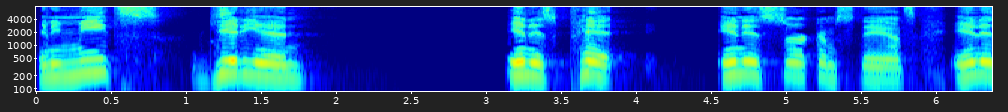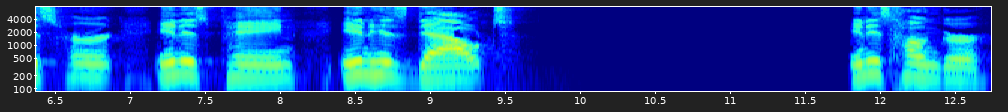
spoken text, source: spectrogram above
And he meets Gideon in his pit, in his circumstance, in his hurt, in his pain, in his doubt, in his hunger.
